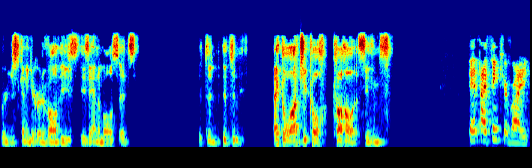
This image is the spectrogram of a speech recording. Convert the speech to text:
we're just going to get rid of all these these animals it's it's a it's an ecological call, it seems. It, I think you're right.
